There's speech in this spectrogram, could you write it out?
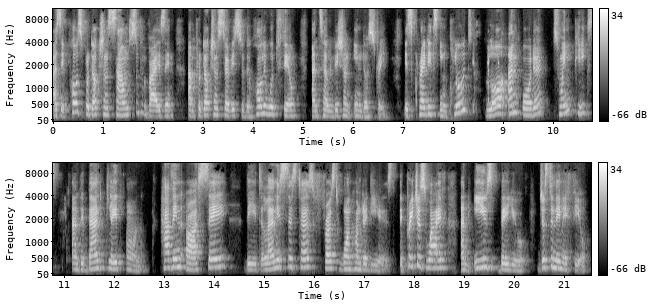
as a post production sound supervising and production service to the Hollywood film and television industry. His credits include Law and Order, Twin Peaks, and the band played on, having our say the Delany sisters' first 100 years, The Preacher's Wife, and Eve's Bayou, just to name a few.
